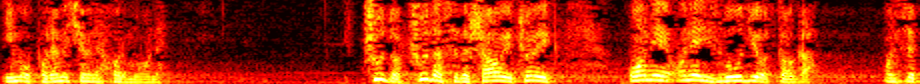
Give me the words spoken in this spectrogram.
Imao poremećevene hormone. Čudo, čuda se dešavaju čovjek, on je, on je izludio toga. On se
